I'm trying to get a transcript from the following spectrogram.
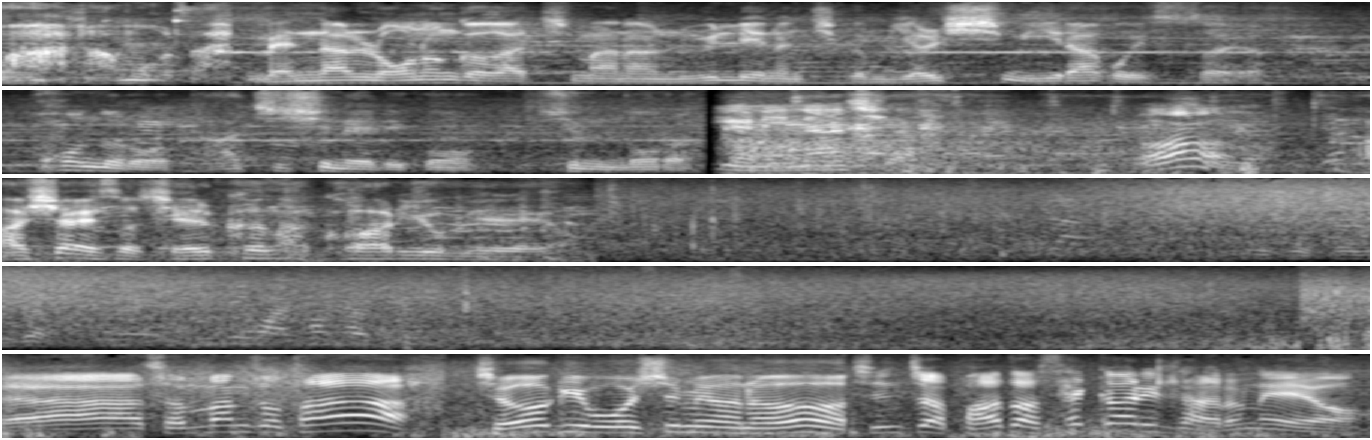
와, 다 먹었다. 맨날 노는 것 같지만은 윌리는 지금 열심히 일하고 있어요. 폰으로 다 지시 내리고 지금 놀아. In Asia. 아, 아시아에서 제일 큰 아쿠아리움이에요. 야, 전망 좋다. 저기 보시면은 진짜 바다 색깔이 다르네요.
